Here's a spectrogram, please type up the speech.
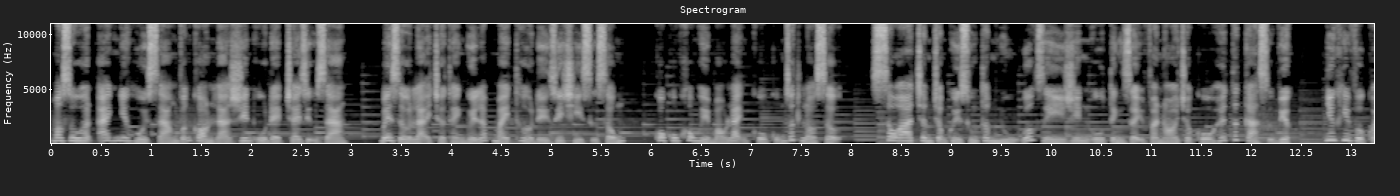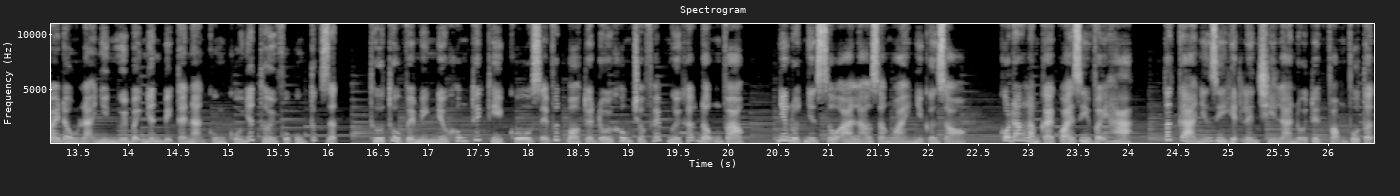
Mặc dù hận anh nhưng hồi sáng vẫn còn là Jin U đẹp trai dịu dàng, bây giờ lại trở thành người lắp máy thở để duy trì sự sống. Cô cũng không hề máu lạnh, cô cũng rất lo sợ. Sau A trầm trọng quỳ xuống thầm nhủ ước gì Jin U tỉnh dậy và nói cho cô hết tất cả sự việc, nhưng khi vừa quay đầu lại nhìn người bệnh nhân bị tai nạn cùng cô nhất thời vô cùng tức giận. Thứ thuộc về mình nếu không thích thì cô sẽ vứt bỏ tuyệt đối không cho phép người khác động vào, nhưng đột nhiên Sâu A lao ra ngoài như cơn gió. Cô đang làm cái quái gì vậy hả? Tất cả những gì hiện lên chỉ là nỗi tuyệt vọng vô tận.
